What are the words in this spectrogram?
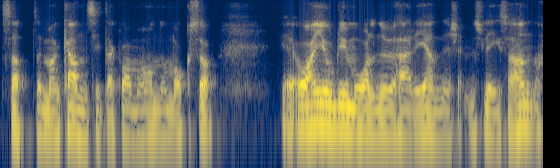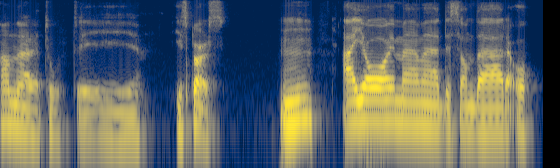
Så att man kan sitta kvar med honom också. Och han gjorde ju mål nu här igen i Champions League så han, han är ett hot i, i Spurs. Mm. Ja, jag är med Madison där och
